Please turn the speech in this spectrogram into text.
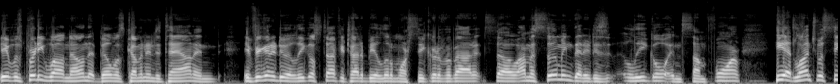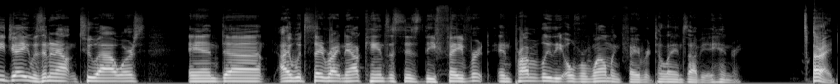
it was pretty well known that Bill was coming into town. And if you're going to do illegal stuff, you try to be a little more secretive about it. So I'm assuming that it is illegal in some form. He had lunch with CJ. He was in and out in two hours. And uh, I would say right now Kansas is the favorite and probably the overwhelming favorite to land Xavier Henry. All right.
